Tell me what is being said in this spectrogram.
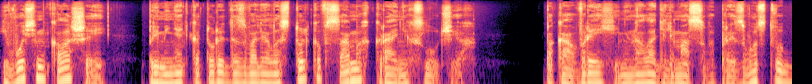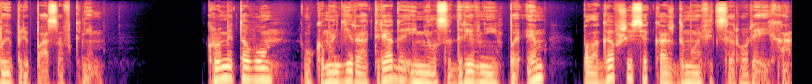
и восемь калашей, применять которые дозволялось только в самых крайних случаях, пока в Рейхе не наладили массовое производство боеприпасов к ним — Кроме того, у командира отряда имелся древний ПМ, полагавшийся каждому офицеру рейха.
